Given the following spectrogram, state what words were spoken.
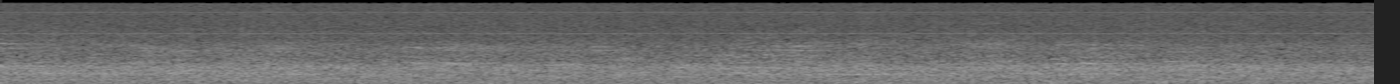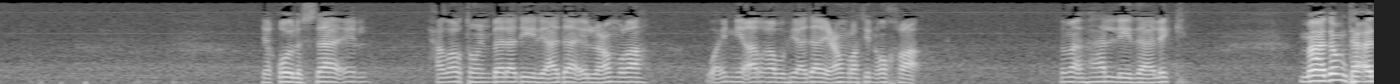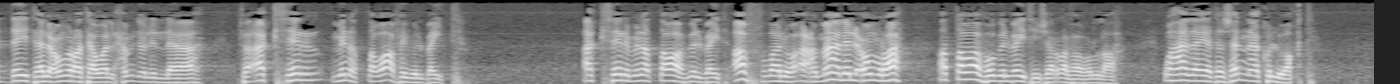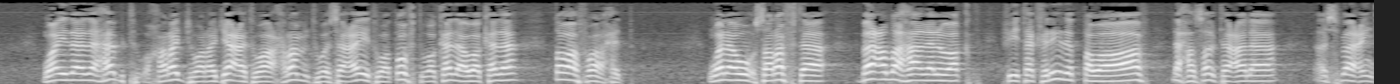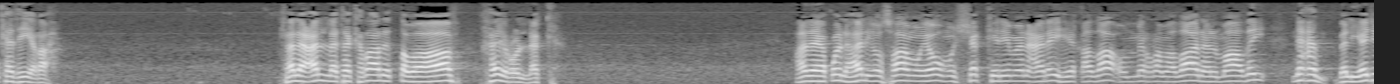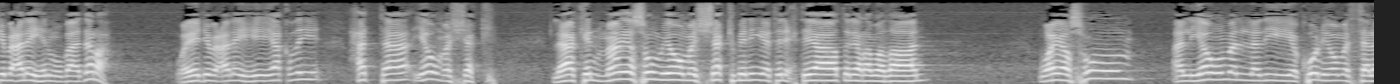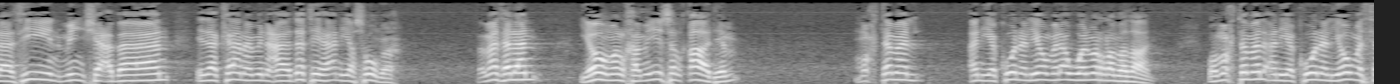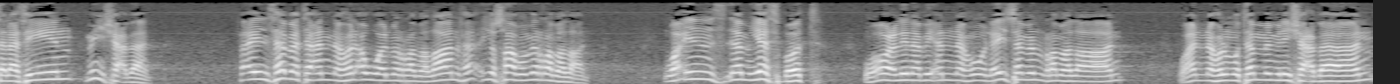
يقول السائل حضرت من بلدي لأداء العمرة وإني أرغب في أداء عمرة أخرى. فهل لي ذلك؟ ما دمت أديت العمرة والحمد لله فأكثر من الطواف بالبيت. أكثر من الطواف بالبيت. أفضل أعمال العمرة الطواف بالبيت شرفه الله. وهذا يتسنى كل وقت. وإذا ذهبت وخرجت ورجعت وأحرمت وسعيت وطفت وكذا وكذا طواف واحد. ولو صرفت بعض هذا الوقت في تكرير الطواف لحصلت على أسباع كثيرة. فلعل تكرار الطواف خير لك. هذا يقول هل يصام يوم الشك لمن عليه قضاء من رمضان الماضي؟ نعم بل يجب عليه المبادرة. ويجب عليه يقضي حتى يوم الشك. لكن ما يصوم يوم الشك بنية الاحتياط لرمضان ويصوم اليوم الذي يكون يوم الثلاثين من شعبان إذا كان من عادته أن يصومه. فمثلا يوم الخميس القادم محتمل أن يكون اليوم الأول من رمضان ومحتمل أن يكون اليوم الثلاثين من شعبان. فإن ثبت أنه الأول من رمضان فيصام من رمضان. وإن لم يثبت وأعلن بأنه ليس من رمضان وأنه المتمم لشعبان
